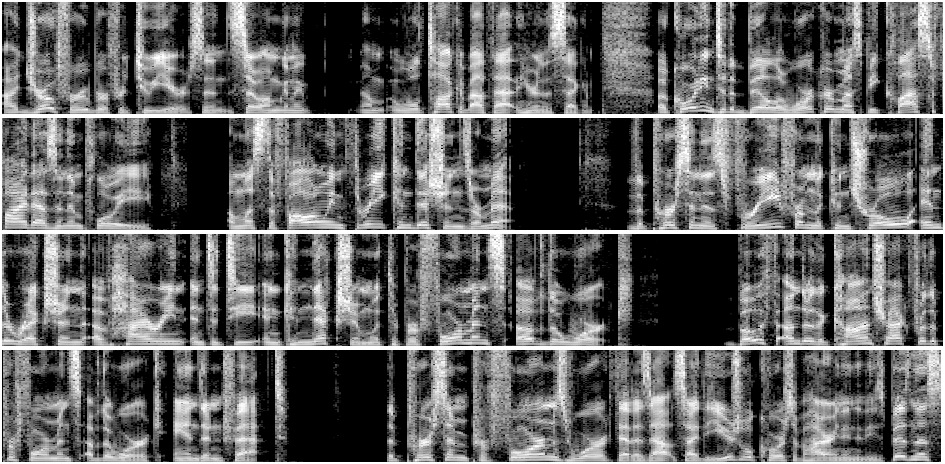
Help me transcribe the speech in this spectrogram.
I drove for Uber for two years. And so I'm going to, um, we'll talk about that here in a second. According to the bill, a worker must be classified as an employee unless the following three conditions are met. The person is free from the control and direction of hiring entity in connection with the performance of the work, both under the contract for the performance of the work and in fact. The person performs work that is outside the usual course of hiring into these business.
